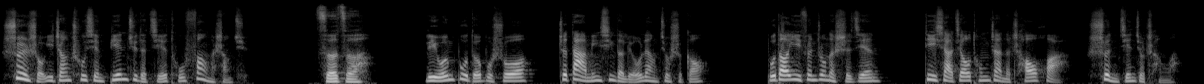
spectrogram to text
顺手一张出现编剧的截图放了上去。啧啧，李文不得不说，这大明星的流量就是高。不到一分钟的时间，地下交通站的超话瞬间就成了。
